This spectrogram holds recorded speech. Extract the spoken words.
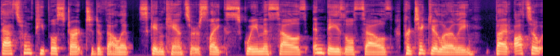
that's when people start to develop skin cancers like squamous cells and basal cells, particularly but also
